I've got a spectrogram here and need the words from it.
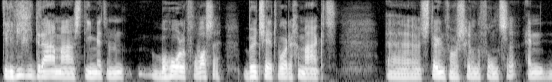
televisiedrama's die met een behoorlijk volwassen budget worden gemaakt... Eh, steun van verschillende fondsen. En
